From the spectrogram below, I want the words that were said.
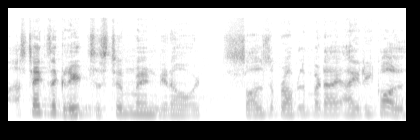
FASTag is a great system and you know it solves the problem. But I, I recall,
